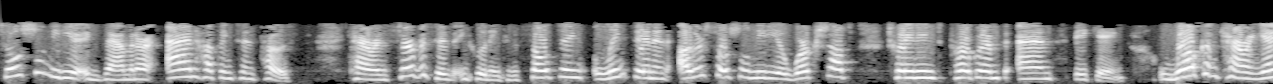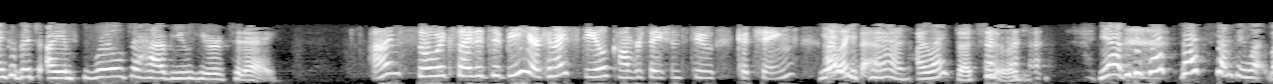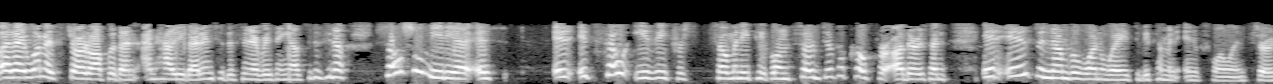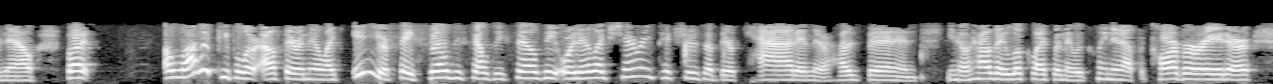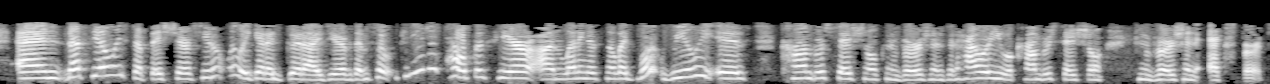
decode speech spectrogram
Social Media Examiner, and Huffington Post. Karen's services, including consulting, LinkedIn, and other social media workshops, trainings, programs, and speaking. Welcome, Karen Yankovich. I am thrilled to have you here today. I'm so excited to be here. Can I steal conversations to Kaching? Yeah, I like you that. can. I like that too. yeah, because that's that's something that I want to start off with on, on how you got into this and everything else. Because you know, social media is it, it's so easy for so many people and so difficult for others. And it is the number one way to become an influencer now. But a lot of people are out there and they're like in your face, salesy, salesy, salesy, or they're like sharing pictures of their cat and their husband and, you know, how they look like when they were cleaning out the carburetor. And that's the only stuff they share. So you don't really get a good idea of them. So can you just help us here on letting us know, like, what really is conversational conversions and how are you a conversational conversion expert?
